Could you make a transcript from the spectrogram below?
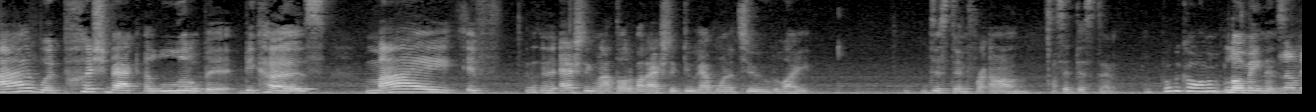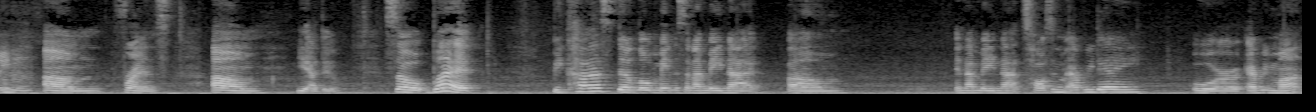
I would push back a little bit because my if actually when I thought about, it, I actually do have one or two like distant friend. Um, I said distant. What we call them? Low maintenance low maintenance. um, friends. Um, yeah, I do. So, but because they're low maintenance and I may not, um, and I may not talk to them every day or every month.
